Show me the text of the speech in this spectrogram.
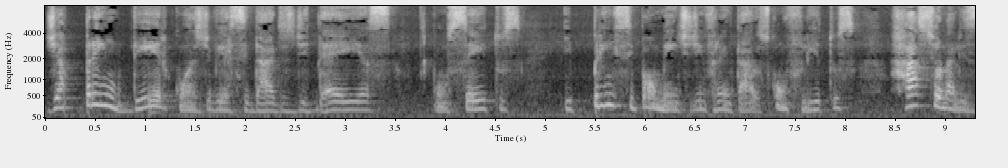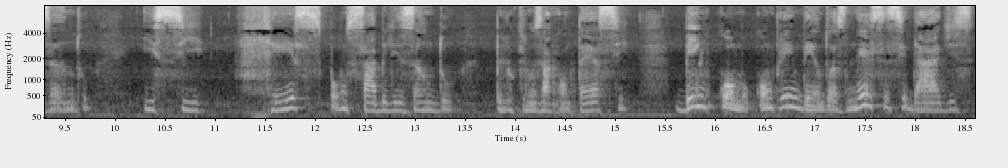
de aprender com as diversidades de ideias, conceitos e principalmente de enfrentar os conflitos, racionalizando e se responsabilizando pelo que nos acontece bem como compreendendo as necessidades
